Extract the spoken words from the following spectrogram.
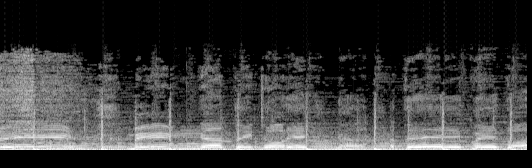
လေမင်းငါသိတော်တဲ့ငါအသေးကွဲသွား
